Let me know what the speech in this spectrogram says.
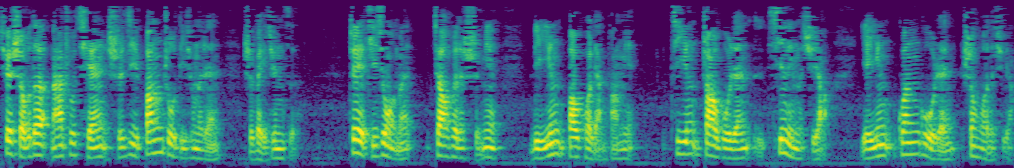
却舍不得拿出钱实际帮助弟兄的人是伪君子。这也提醒我们，教会的使命理应包括两方面：既应照顾人心灵的需要，也应关顾人生活的需要。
